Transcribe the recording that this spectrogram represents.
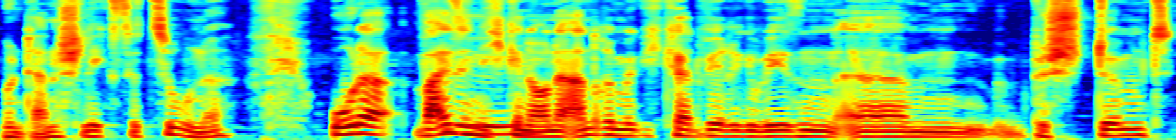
Und dann schlägst du zu, ne? Oder weiß ich nicht genau, eine andere Möglichkeit wäre gewesen, ähm, bestimmt,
